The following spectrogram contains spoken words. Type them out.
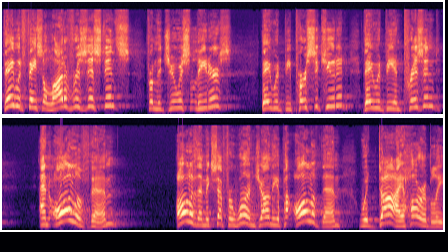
They would face a lot of resistance from the Jewish leaders. They would be persecuted. They would be imprisoned. And all of them, all of them except for one, John the Apostle, all of them would die horribly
